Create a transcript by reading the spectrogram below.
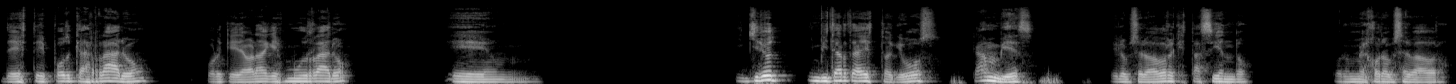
de este podcast raro, porque la verdad que es muy raro. Eh, y quiero invitarte a esto, a que vos cambies el observador que estás haciendo por un mejor observador.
